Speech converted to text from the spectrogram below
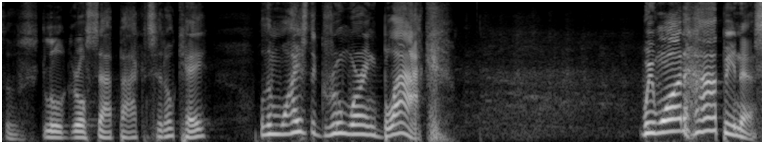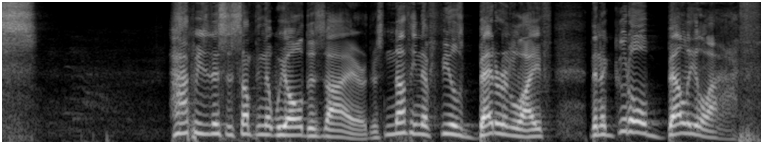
So the little girl sat back and said, Okay, well, then why is the groom wearing black? we want happiness. Happiness is something that we all desire. There's nothing that feels better in life than a good old belly laugh.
